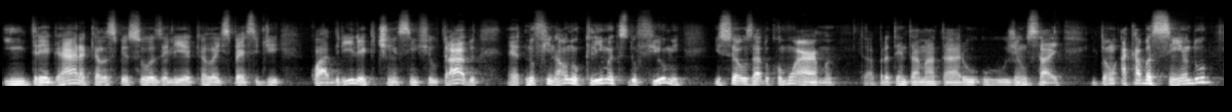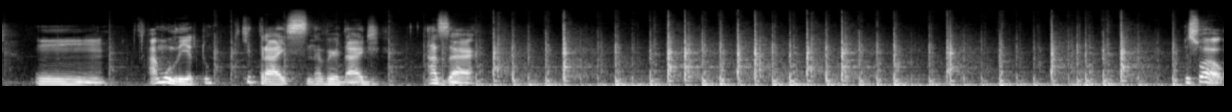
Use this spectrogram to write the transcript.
e entregar aquelas pessoas ali, aquela espécie de quadrilha que tinha se infiltrado, é, no final, no clímax do filme, isso é usado como arma tá, para tentar matar o, o Jansai. Então acaba sendo um, amuleto que traz, na verdade, azar. Pessoal,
